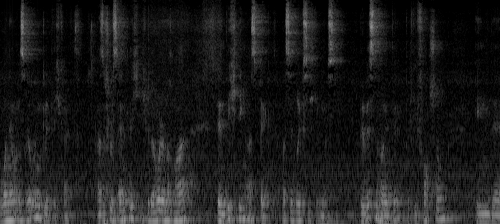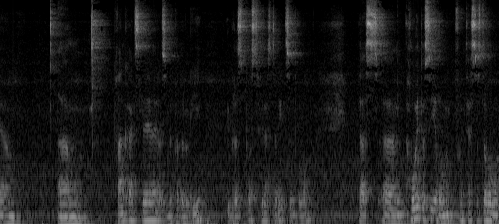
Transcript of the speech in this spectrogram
ohne unsere Unglücklichkeit? Also schlussendlich, ich wiederhole nochmal, den wichtigen Aspekt, was wir berücksichtigen müssen. Wir wissen heute durch die Forschung in der ähm, Krankheitslehre, also in der Pathologie, über das Postphilasterid-Syndrom, dass ähm, hohe Dosierungen von Testosteron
